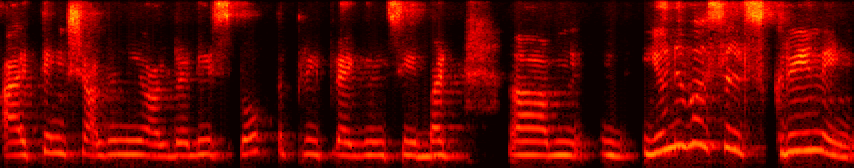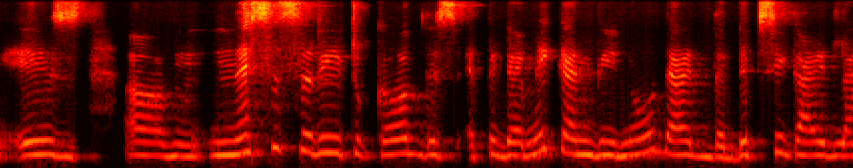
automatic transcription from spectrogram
I think Shalini already spoke the pre-pregnancy, but um, universal screening is um, necessary to curb this epidemic. And we know that the DIPSI guidelines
